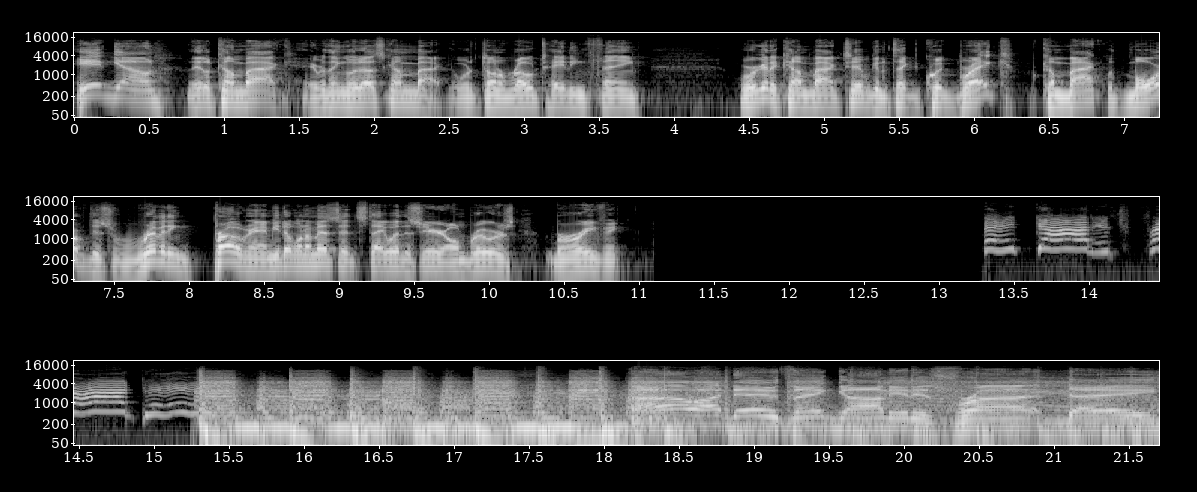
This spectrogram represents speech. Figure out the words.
It gone. It'll come back. Everything does come back. We're on a rotating thing. We're going to come back too. We're going to take a quick break. Come back with more of this riveting program. You don't want to miss it. Stay with us here on Brewers Briefing. Thank God it's Friday. Oh, I do. Thank God it is Friday.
